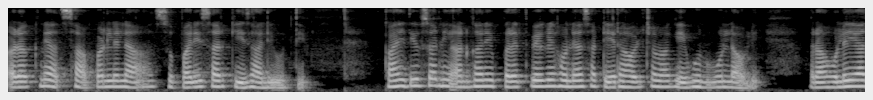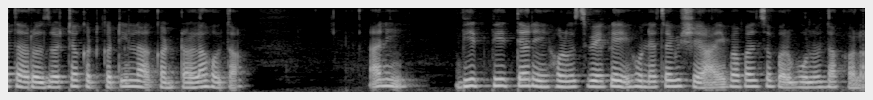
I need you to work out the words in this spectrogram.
अडकण्यात सापडलेल्या सुपारीसारखी झाली होती. काही दिवसांनी अनघाने परत वेगळे होण्यासाठी राहुलच्या मागे भुनभुन लावली. राहुलही आता रोजरोजच्या कटकटींना कंटाळला होता. आणि भीत भीत त्याने हळूच वेगळे होण्याचा विषय आईबाबांसमोर बोलून दाखवला.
